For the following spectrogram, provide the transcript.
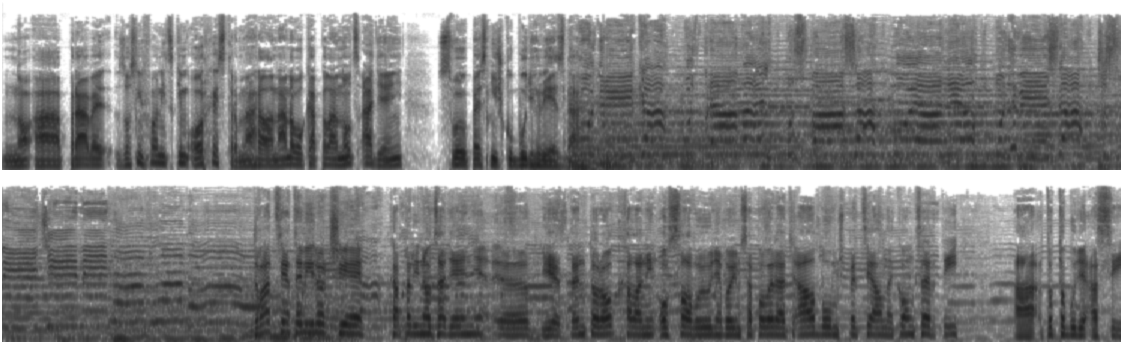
No a práve so symfonickým orchestrom nahrala na novo kapela Noc a deň svoju pesničku Buď hviezda. Buď 20. výročie kapely Noc za deň e, je tento rok. Chalani oslavujú, nebojím sa povedať, album, špeciálne koncerty. A toto bude asi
